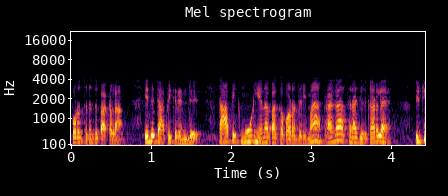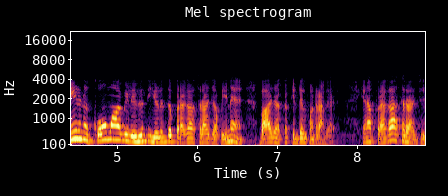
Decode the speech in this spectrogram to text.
பொறுத்திருந்து பார்க்கலாம். இது டாபிக் ரெண்டு. டாபிக் மூணு என்ன பார்க்க போகிறோம் தெரியுமா? பிரகாஷ் ராஜ் இருக்கார்ல? திடீர்னு கோமாவில் இருந்து எழுந்த பிரகாஷ் ராஜ் அப்படின்னு பாஜக கிண்டல் பண்ணுறாங்க ஏன்னா பிரகாஷ் ராஜ்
